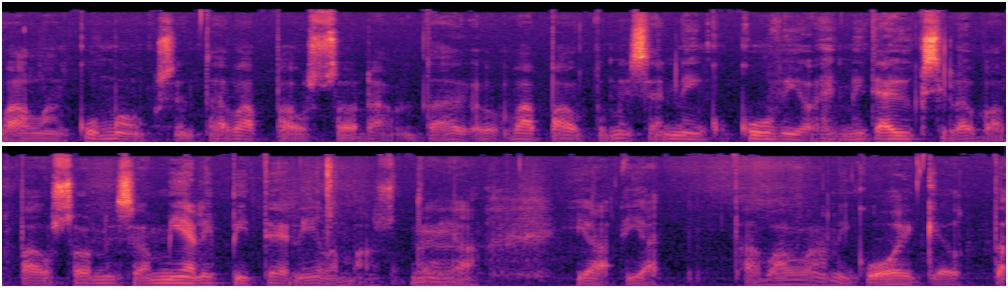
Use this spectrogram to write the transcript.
vallankumouksen tai vapaussodan tai vapautumisen niin kuin kuvioihin, mitä yksilövapaus on, niin se on mielipiteen ilmausta mm. ja, ja, ja tavallaan niin kuin oikeutta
